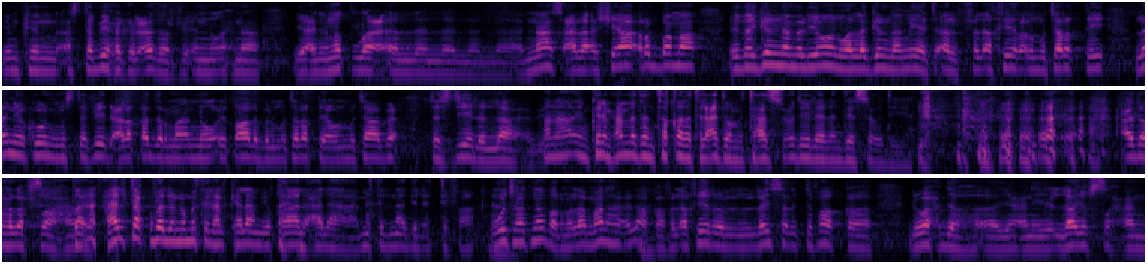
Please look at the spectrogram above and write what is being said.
يمكن أستبيحك العذر في إنه إحنا يعني نطلع ال ال ال ال الناس على أشياء ربما إذا قلنا مليون ولا قلنا مئة ألف في الأخير المتلقي لن يكون مستفيد على قدر ما إنه يطالب المتلقي أو المتابع تسجيل اللاعب يعني. أنا يمكن محمد انتقلت العدوى من الاتحاد السعودي إلى الأندية السعودية عدم الإفصاح طيب هل تقبل إنه مثل هالكلام يقال على مثل نادي الاتفاق؟ وجهة نظر لا ما لها علاقة. في الأخير ليس الاتفاق آه، لوحده آه، يعني لا يفصح عن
